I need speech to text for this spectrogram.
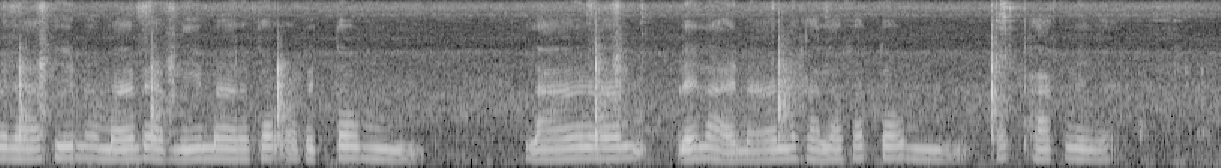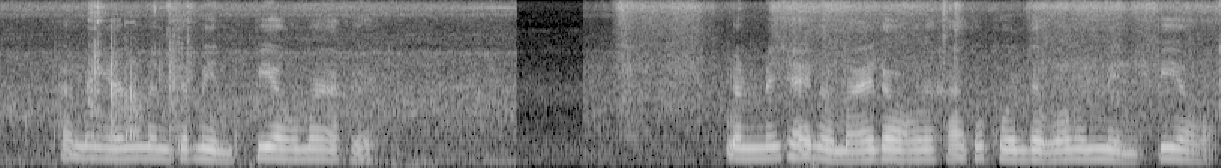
เวลา ซื้อหน่อไม้แบบนี้มาเราต้องเอาไปต้มล้างน้ำหลายๆน้ำนะคะ แล้วก็ต้มสักพักหนึ่งอะถ้าไม่งั้นมันจะเหม็นเปรี้ยวมากเลย มันไม่ใช่หน่อไม้ดองนะคะ ทุกคนแต่ว่ามันเหม็นเปรี้ยวอะ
